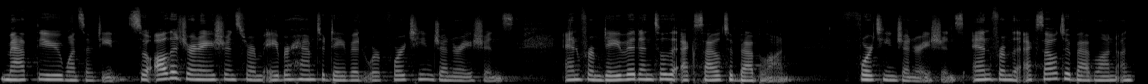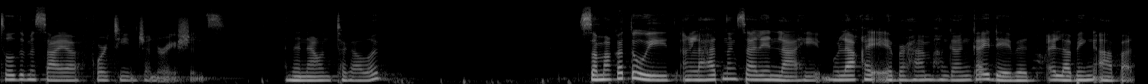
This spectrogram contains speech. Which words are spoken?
Matthew 1:17. So all the generations from Abraham to David were 14 generations, and from David until the exile to Babylon, 14 generations, and from the exile to Babylon until the Messiah, 14 generations. And then now in Tagalog. Sa makatuwid, ang lahat ng salin-lahi mula kay Abraham hanggang kay David ay labing apat.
